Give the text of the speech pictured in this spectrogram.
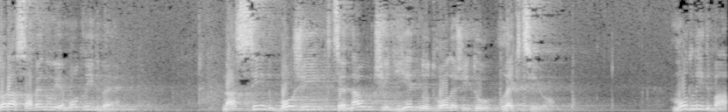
ktorá sa venuje modlitbe, nás Syn Boží chce naučiť jednu dôležitú lekciu. Modlitba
